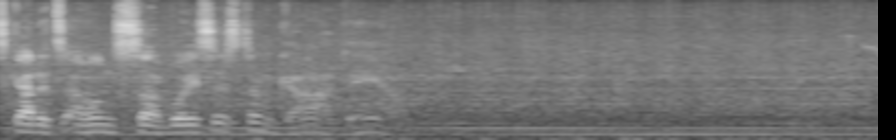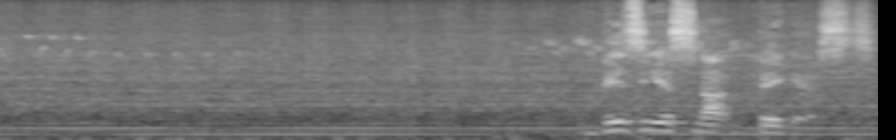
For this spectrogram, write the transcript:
It's got its own subway system? God damn. Busiest, not biggest.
